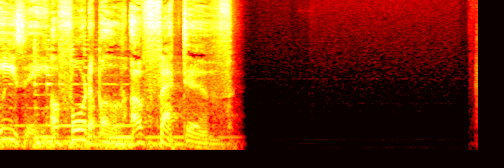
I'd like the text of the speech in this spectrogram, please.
Easy, affordable, effective.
